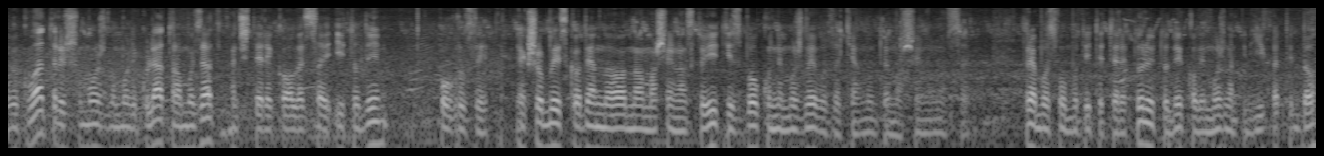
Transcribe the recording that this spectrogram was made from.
евакуатори, що можна молекулятором взяти на чотири колеса і туди погрузити. Якщо близько один до одного машина стоїть і збоку неможливо затягнути машину на себе. Треба освободити територію туди, коли можна під'їхати до,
